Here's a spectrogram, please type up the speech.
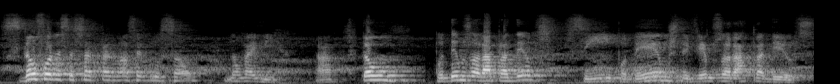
Se não for necessário para a nossa evolução, não vai vir. Tá? Então, podemos orar para Deus? Sim, podemos, devemos orar para Deus.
